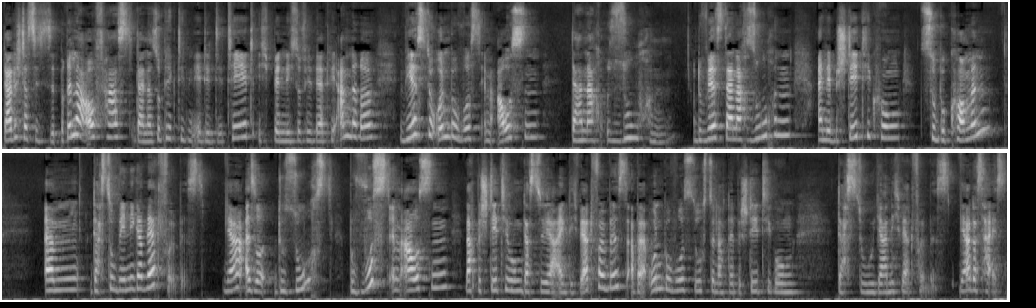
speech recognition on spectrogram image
dadurch, dass du diese Brille aufhast, deiner subjektiven Identität, ich bin nicht so viel wert wie andere, wirst du unbewusst im Außen danach suchen. Du wirst danach suchen, eine Bestätigung zu bekommen, ähm, dass du weniger wertvoll bist. Ja, also du suchst bewusst im Außen nach Bestätigung, dass du ja eigentlich wertvoll bist, aber unbewusst suchst du nach der Bestätigung, dass du ja nicht wertvoll bist. Ja, das heißt,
